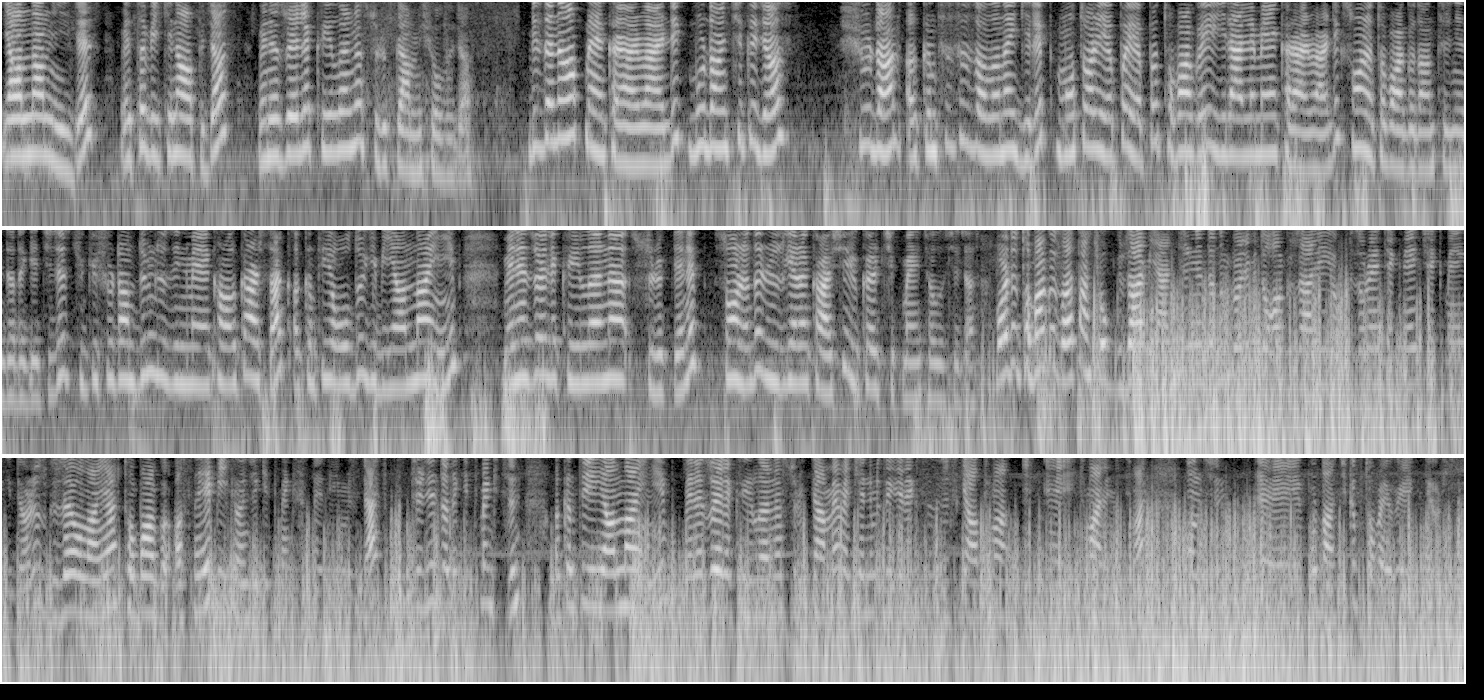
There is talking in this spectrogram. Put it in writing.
yandan yiyeceğiz. Ve tabii ki ne yapacağız? Venezuela kıyılarına sürüklenmiş olacağız. Biz de ne yapmaya karar verdik? Buradan çıkacağız. Şuradan akıntısız alana girip motor yapa yapa Tobago'ya ilerlemeye karar verdik. Sonra Tobago'dan Trinidad'a geçeceğiz. Çünkü şuradan dümdüz inmeye kalkarsak akıntıyı olduğu gibi yandan yiyip Venezuela kıyılarına sürüklenip sonra da rüzgara karşı yukarı çıkmaya çalışacağız. Bu arada Tobago zaten çok güzel bir yer. Trinidad'ın böyle bir doğal güzelliği yok. Biz oraya tekneye çekmeye gidiyoruz. Güzel olan yer Tobago. Aslında hep ilk önce gitmek istediğimiz yer. Trinidad'a gitmek için akıntıyı yandan yiyip Venezuela kıyılarına sürüklenme ve kendimizi gereksiz riske atma e, ihtimalimiz var. Onun için e, buradan çıkıp Tobago'ya gidiyoruz.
